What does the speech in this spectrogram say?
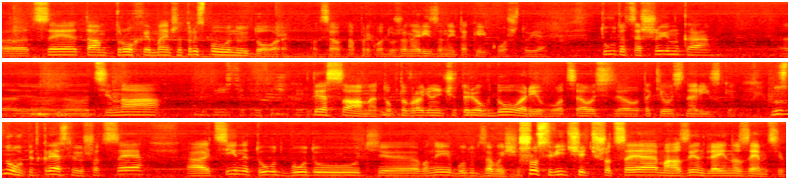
е, Це там трохи менше 3,5 долари. Оце, от, наприклад, уже нарізаний такий коштує. Тут оце шинка, е, ціна 234. те саме, тобто в районі 4 доларів. Оце ось е, такі ось нарізки. Ну знову підкреслюю, що це е, ціни тут будуть, е, вони будуть завищені. Що свідчить, що це магазин для іноземців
